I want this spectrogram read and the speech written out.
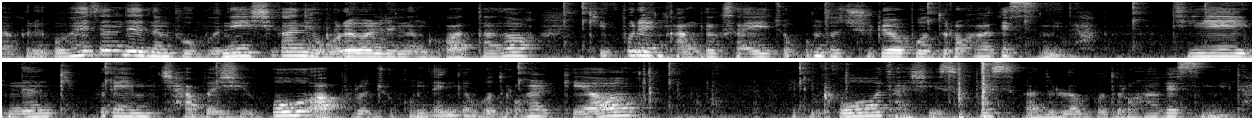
자 그리고 회전되는 부분이 시간이 오래 걸리는 것 같아서 키프레임 간격 사이 조금 더 줄여 보도록 하겠습니다 뒤에 있는 키프레임 잡으시고 앞으로 조금 당겨 보도록 할게요 그리고 다시 스페이스바 눌러 보도록 하겠습니다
